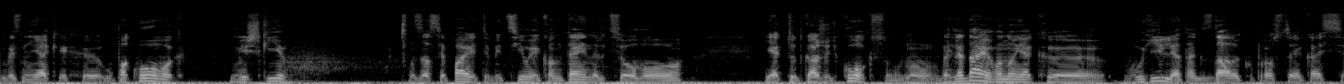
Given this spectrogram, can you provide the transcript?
без ніяких е, упаковок, мішків. Засипають тобі цілий контейнер цього, як тут кажуть, коксу. Ну, виглядає воно як е, вугілля, так здалеку, просто якась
